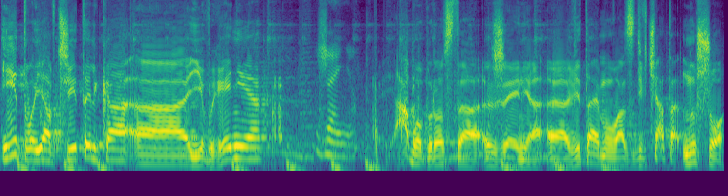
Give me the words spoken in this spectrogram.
І твоя вчителька е, Євгенія. Женя. Або просто Женя. Е, Вітаємо вас, дівчата. Ну що,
